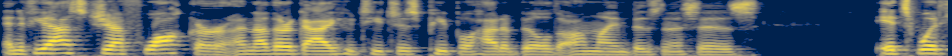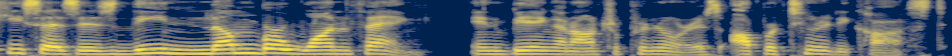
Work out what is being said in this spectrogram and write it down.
And if you ask Jeff Walker, another guy who teaches people how to build online businesses, it's what he says is the number one thing in being an entrepreneur is opportunity cost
